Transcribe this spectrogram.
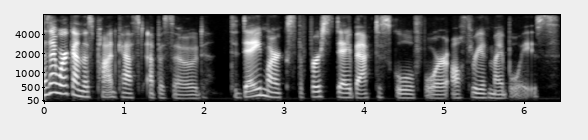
As I work on this podcast episode, today marks the first day back to school for all three of my boys.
